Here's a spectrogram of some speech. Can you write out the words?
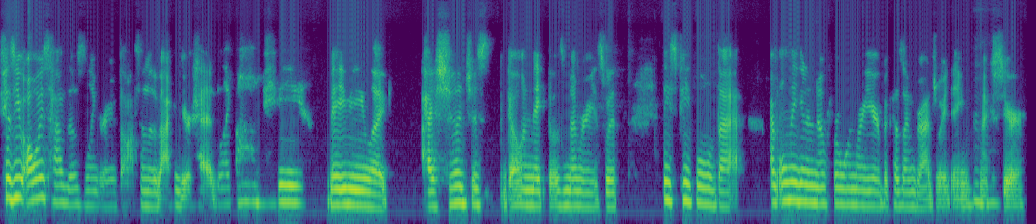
because you always have those lingering thoughts in the back of your head, like, oh, maybe, maybe like I should just go and make those memories with these people that I'm only going to know for one more year because I'm graduating Mhm. next year.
